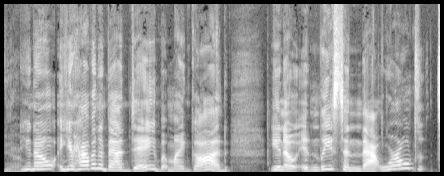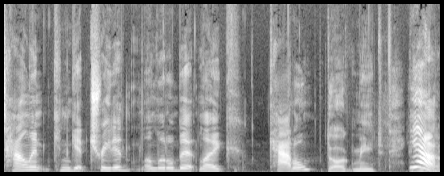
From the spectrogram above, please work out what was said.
Yeah. You know, you're having a bad day, but my God, you know, at least in that world, talent can get treated a little bit like cattle. Dog meat. Yeah,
